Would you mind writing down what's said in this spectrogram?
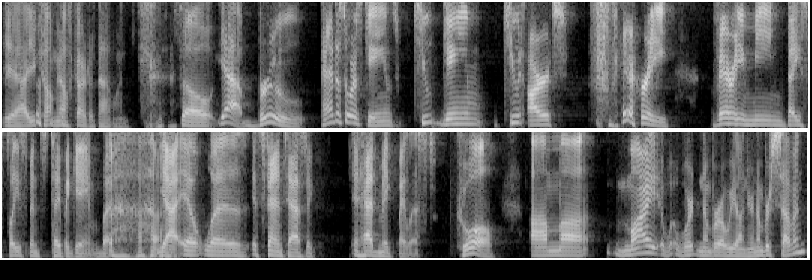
yeah, you caught me off guard with that one. So yeah, Brew, Pandasaurus Games, cute game, cute art, very, very mean dice placement type of game. But yeah, it was it's fantastic. It had to make my list. cool. Um, uh, my wh- what number are we on here? Number seven.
